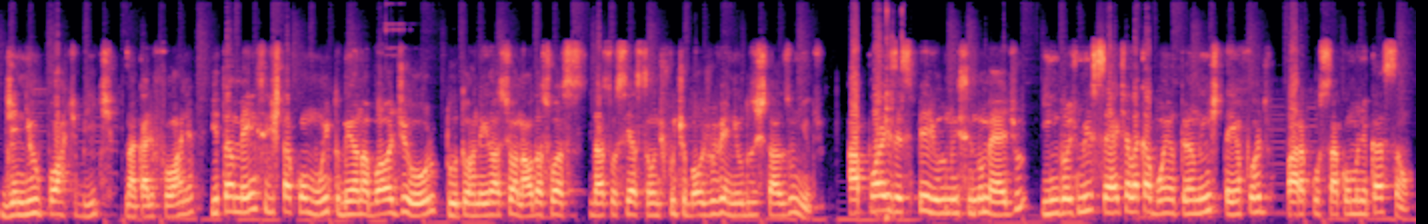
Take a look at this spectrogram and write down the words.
de Newport Beach, na Califórnia, e também se destacou muito ganhando a bola de ouro do torneio nacional da, sua, da Associação de Futebol Juvenil dos Estados Unidos. Após esse período no ensino médio, e em 2007 ela acabou entrando em Stanford para cursar comunicação.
